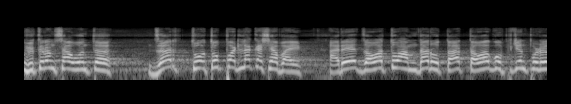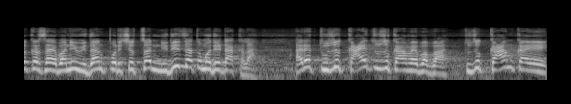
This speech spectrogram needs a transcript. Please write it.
विक्रम सावंत. जर तो तो पडला कशा बाय अरे जेव्हा तो आमदार होता तेव्हा गोपीचंद पडळकर साहेबांनी विधान परिषदचा निधी जातमध्ये टाकला. अरे तुझं काय तुझं काम आहे बाबा? तुझं काम काय आहे?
